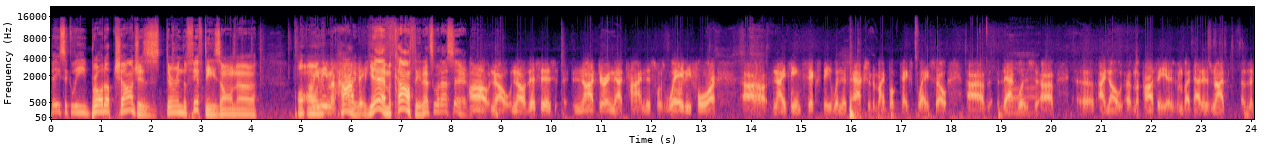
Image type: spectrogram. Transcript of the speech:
basically brought up charges during the fifties on uh. On, Oh, you mean McCarthy? Hollywood. Yeah, McCarthy. That's what I said. Oh no, no! This is not during that time. This was way before uh, 1960 when this action of my book takes place. So uh, that was uh, uh, I know uh, McCarthyism, but that is not the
